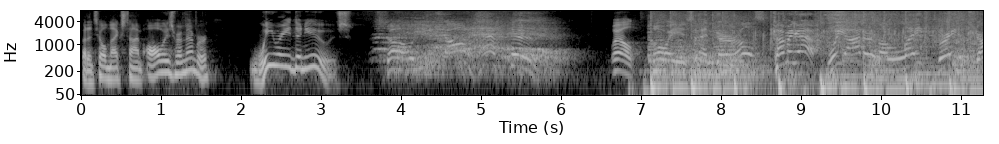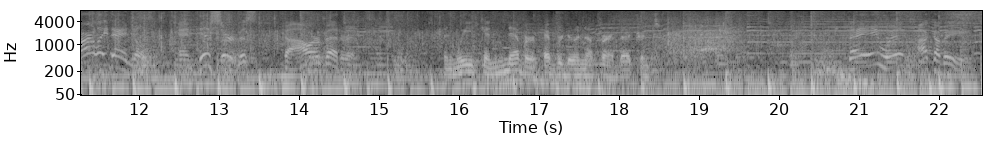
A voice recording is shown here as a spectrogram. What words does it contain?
But until next time, always remember we read the news. So you don't have to. Well, boys and girls, coming up, we honor the late, great Charlie Daniels and his service to our veterans. And we can never, ever do enough for our veterans. Huckabee.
